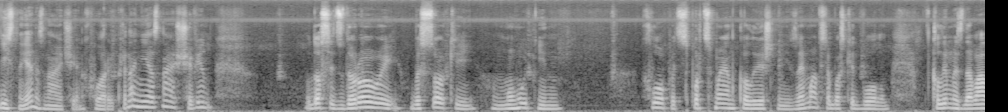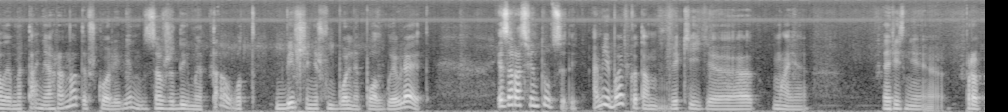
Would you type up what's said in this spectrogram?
Дійсно, я не знаю, чи він хворий. Принаймні я знаю, що він досить здоровий, високий, могутній хлопець, спортсмен колишній, займався баскетболом. Коли ми здавали метання гранати в школі, він завжди метав от більше, ніж футбольне поле, уявляєте? І зараз він тут сидить. А мій батько, там, який е, має різні, про-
